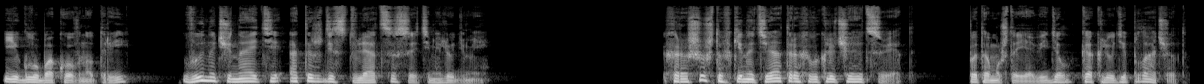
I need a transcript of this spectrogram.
И глубоко внутри вы начинаете отождествляться с этими людьми. Хорошо, что в кинотеатрах выключают свет, потому что я видел, как люди плачут,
